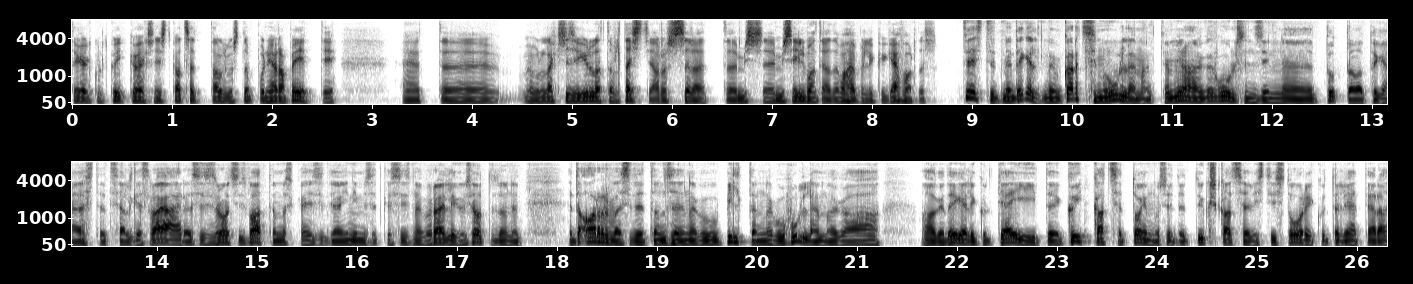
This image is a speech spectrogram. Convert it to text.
tegelikult kõik üheksateist katset algusest lõpuni ära peeti. Et võib-olla läks isegi üllatavalt hästi, arvestades seda, et mis, mis see ilmateade vahepeal ikkagi ähvardas tõesti, et me tegelikult nagu kartsime hullemat ja mina ka kuulsin siin äh, tuttavate käest, et seal, kes raja ääres ja siis Rootsis vaatamas käisid ja inimesed, kes siis nagu ralliga seotud on, et et arvasid, et on see nagu pilt on nagu hullem, aga aga tegelikult jäid, kõik katsed toimusid, et üks katse vist historikutel jäeti ära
